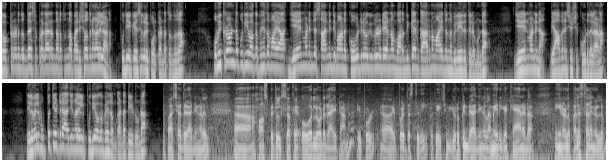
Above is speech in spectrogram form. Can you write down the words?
ഡോക്ടറുടെ നിർദ്ദേശപ്രകാരം നടത്തുന്ന പരിശോധനകളിലാണ് പുതിയ കേസുകൾ ഇപ്പോൾ കണ്ടെത്തുന്നത്. ഒമിക്രോണിന്റെ പുതിയ വകഭേദമായ ജെ എൻ വണ്ണിന്റെ സാന്നിധ്യമാണ് കോവിഡ് രോഗികളുടെ എണ്ണം വർദ്ധിക്കാൻ കാരണമായതെന്ന വിലയിരുത്തലുമുണ്ട്. ജെ എൻ വണ്ണിന് വ്യാപനശേഷി കൂടുതലാണ്. നിലവിൽ മുപ്പത്തിയെട്ട് രാജ്യങ്ങളിൽ പുതിയ വകഭേദം കണ്ടെത്തിയിട്ടുണ്ട്. പാശ്ചാത്യ രാജ്യങ്ങളിൽ ഹോസ്പിറ്റൽസ് ഒക്കെ ഓവർലോഡഡ് ആയിട്ടാണ് ഇപ്പോൾ ഇപ്പോഴത്തെ സ്ഥിതി. പ്രത്യേകിച്ചും യൂറോപ്യൻ രാജ്യങ്ങൾ അമേരിക്ക കാനഡ ഇങ്ങനെയുള്ള പല സ്ഥലങ്ങളിലും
